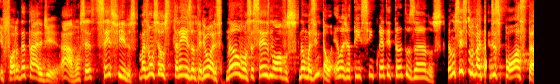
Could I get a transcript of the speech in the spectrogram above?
E fora o detalhe de, ah, vão ser seis filhos, mas vão ser os três anteriores? Não, vão ser seis novos. Não, mas então, ela já tem cinquenta e tantos anos. Eu não sei se ela vai estar disposta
